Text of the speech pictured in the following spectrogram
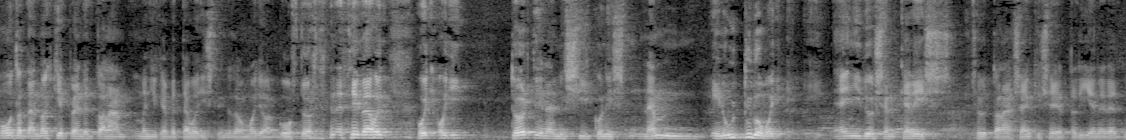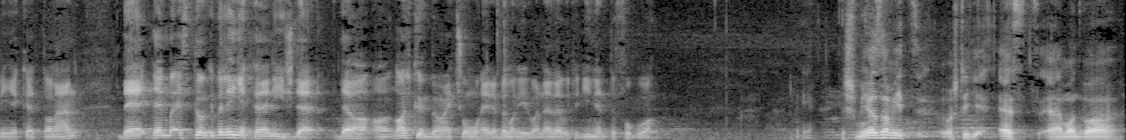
mondhatnám nagyképpen, de talán mondjuk ebben te vagy Isten a magyar golf történetében, hogy, hogy, hogy így történelmi síkon is nem, én úgy tudom, hogy ennyi idősen kevés, sőt talán senki se ért el ilyen eredményeket talán, de, de ez tulajdonképpen lényegtelen is, de, de a, a nagykönyvben már egy csomó helyre be van írva a neve, úgyhogy innentől fogva és mi az, amit most így ezt elmondva,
